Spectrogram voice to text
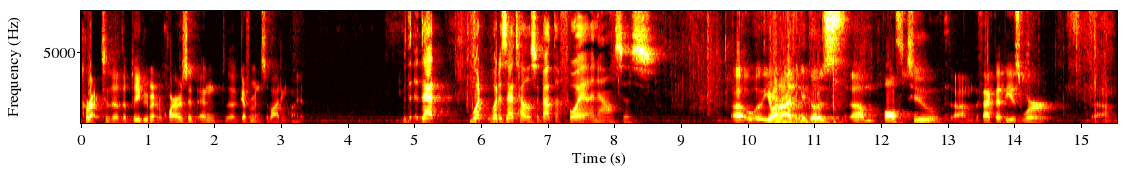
Correct. The, the plea agreement requires it, and the government's abiding by it. That, what, what does that tell us about the FOIA analysis? Uh, well, Your Honor, I think it goes um, both to um, the fact that these were um,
